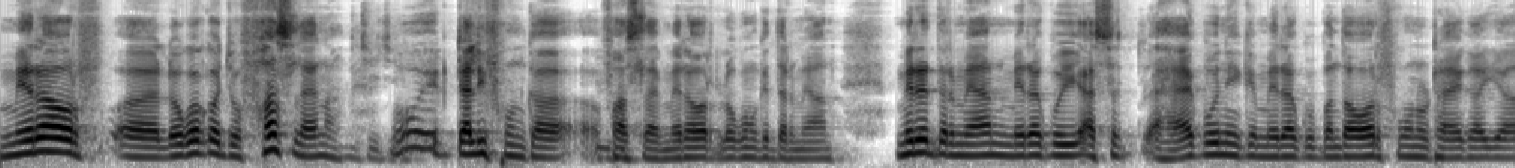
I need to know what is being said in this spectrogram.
मेरा और लोगों का जो फ़सल है ना जी जी। वो एक टेलीफोन का फासला है मेरा और लोगों के दरमियान। मेरे दरमियान मेरा कोई ऐसा है कोई नहीं कि मेरा कोई बंदा और फ़ोन उठाएगा या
